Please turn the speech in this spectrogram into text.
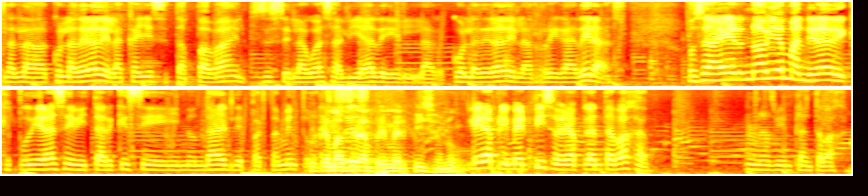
la, la coladera de la calle se tapaba, entonces el agua salía de la coladera de las regaderas. O sea, era- no había manera de que pudieras evitar que se inundara el departamento. Porque más era en primer piso, ¿no? Era primer piso, era planta baja. Más bien planta baja.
